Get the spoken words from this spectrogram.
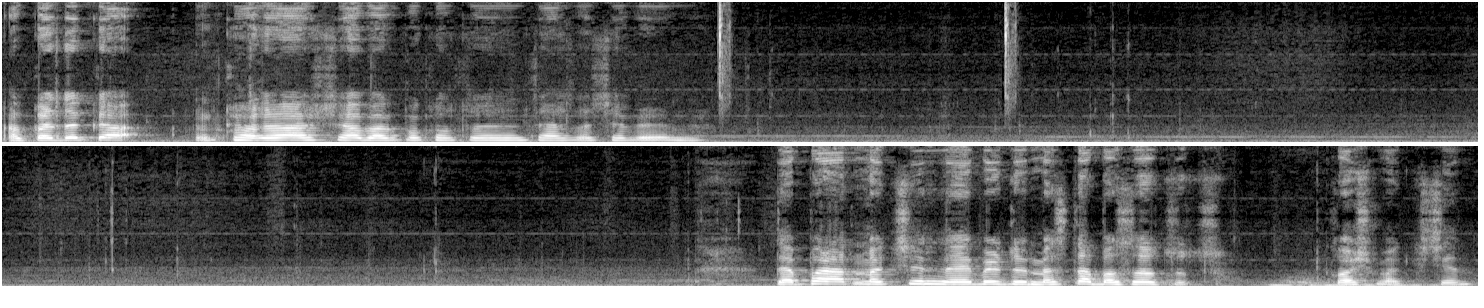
Arkadaki yukarı aşağı bakma kontrolünü ters açabilir mi? Depar atmak için L1 düğmesine basılı tut. Koşmak için.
